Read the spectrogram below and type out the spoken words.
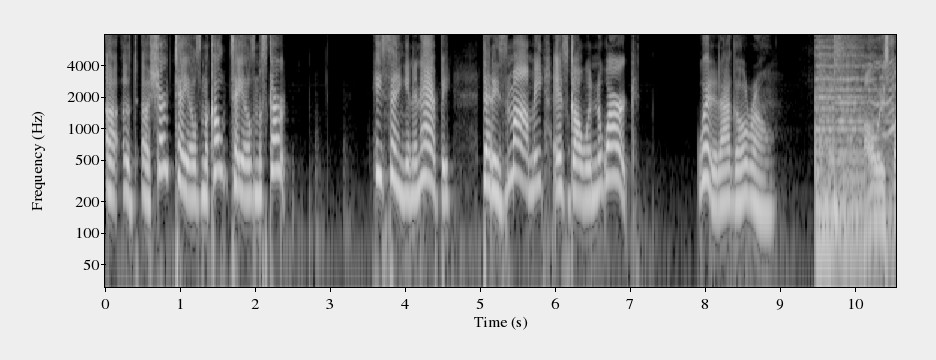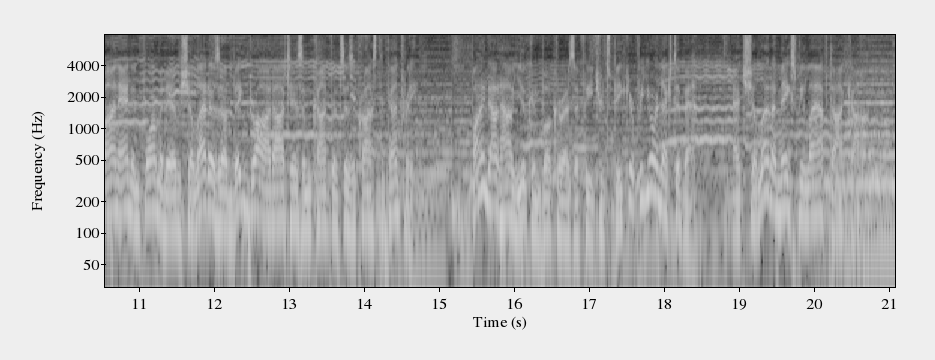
uh, uh, uh, shirt tails, my coat tails, my skirt, he's singing and happy that his mommy is going to work. Where did I go wrong? Always fun and informative, Shaletta is a big draw at autism conferences across the country. Find out how you can book her as a featured speaker for your next event at ShalettaMakesMeLaugh.com.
